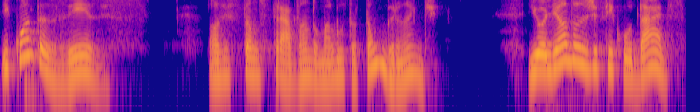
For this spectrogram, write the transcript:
E quantas vezes nós estamos travando uma luta tão grande e olhando as dificuldades,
